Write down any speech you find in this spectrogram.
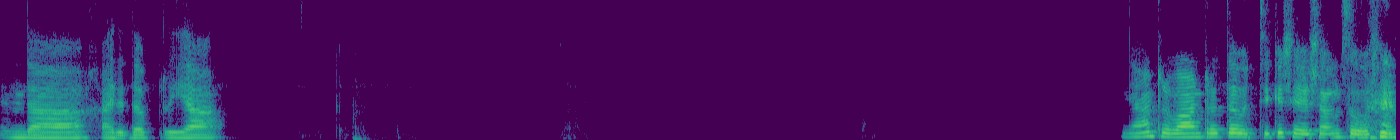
എന്താ ഹരിതപ്രിയ ഞാൻ ട്രിവാൻഡ്രത്ത് ഉച്ചയ്ക്ക് ശേഷം സൂര്യൻ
